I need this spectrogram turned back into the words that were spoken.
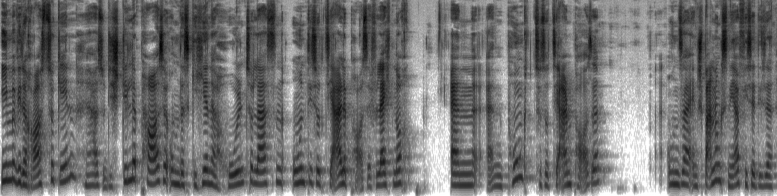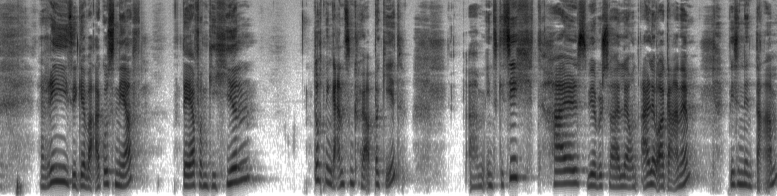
immer wieder rauszugehen, ja, also die stille Pause, um das Gehirn erholen zu lassen und die soziale Pause. Vielleicht noch ein, ein Punkt zur sozialen Pause. Unser Entspannungsnerv ist ja dieser riesige Vagusnerv, der vom Gehirn durch den ganzen Körper geht, ähm, ins Gesicht, Hals, Wirbelsäule und alle Organe bis in den Darm.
